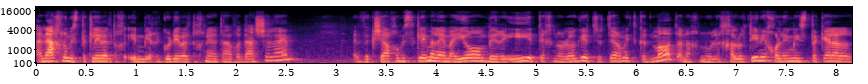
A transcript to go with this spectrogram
אנחנו מסתכלים על, עם ארגונים על תוכניות העבודה שלהם, וכשאנחנו מסתכלים עליהם היום בראי טכנולוגיות יותר מתקדמות, אנחנו לחלוטין יכולים להסתכל על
